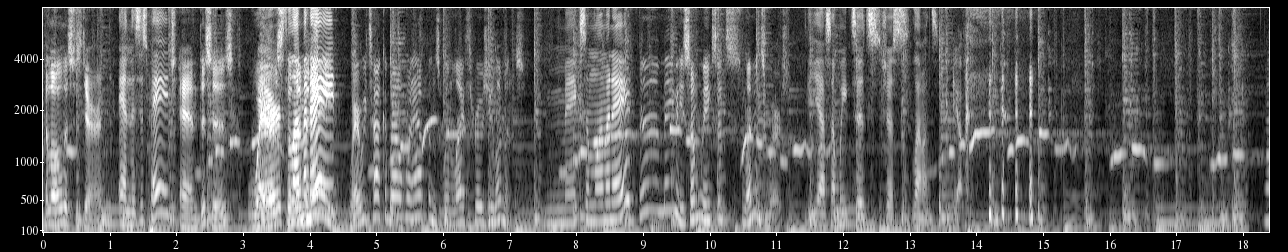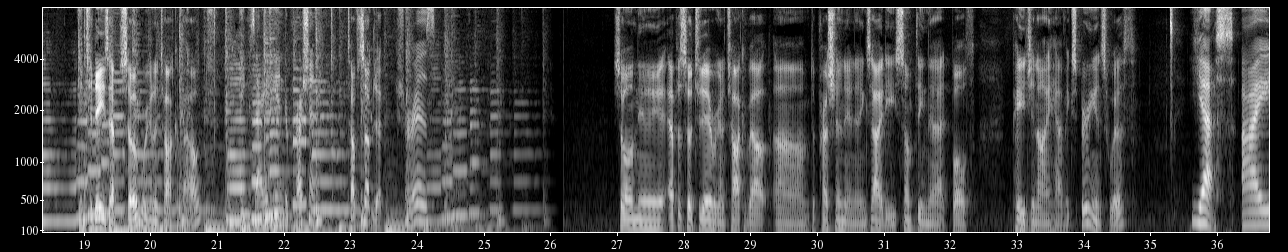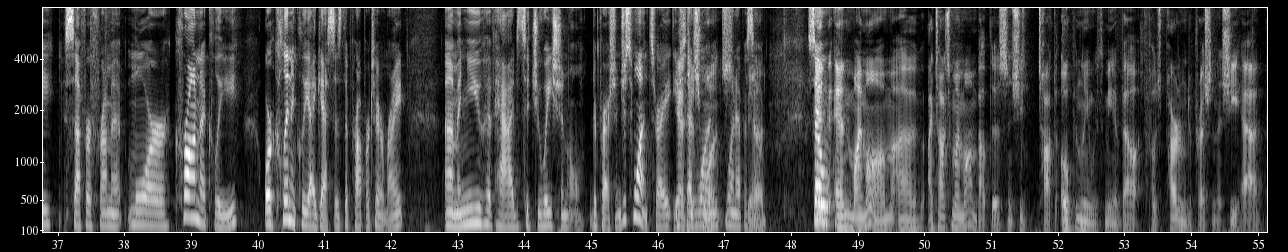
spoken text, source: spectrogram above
Hello, this is Darren, And this is Paige. and this is Where's the Lemonade? Where we talk about what happens when life throws you lemons. Make some lemonade? Uh, maybe some weeks it's lemon squares. Yeah, some weeks it's just lemons. Yeah. In today's episode, we're going to talk about Anxiety and depression. tough subject. Sure is. So, in the episode today, we're going to talk about um, depression and anxiety, something that both Paige and I have experience with. Yes, I suffer from it more chronically or clinically, I guess is the proper term, right? Um, and you have had situational depression just once, right? You Yeah, just had just one once. one episode. Yeah. So and, and my mom, uh, I talked to my mom about this, and she talked openly with me about postpartum depression that she had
